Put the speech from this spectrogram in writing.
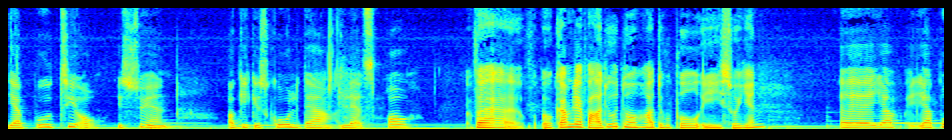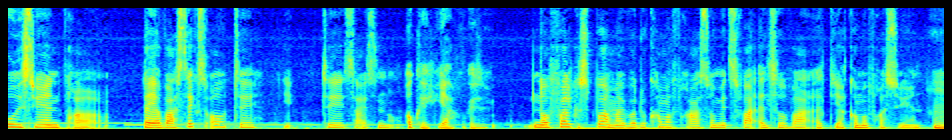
jeg boede 10 år i Syrien, og gik i skole der, lærte sprog. Hvad, hvor gammel var du, når har du boet i Syrien? Øh, jeg, jeg boede i Syrien fra, da jeg var 6 år til, til 16 år. Okay, ja. Okay. Når folk spørger mig, hvor du kommer fra, så mit svar altid var, at jeg kommer fra Syrien. Mm.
